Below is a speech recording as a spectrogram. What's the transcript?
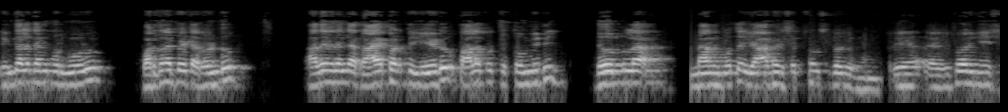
లింగాల గన్పూర్ మూడు వర్ధనపేట రెండు అదేవిధంగా రాయపర్తి ఏడు పాలకుర్తి తొమ్మిది దేవపుల నాలుగు మొత్తం యాభై సెక్షన్స్ రి- రికవరీ చేసి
